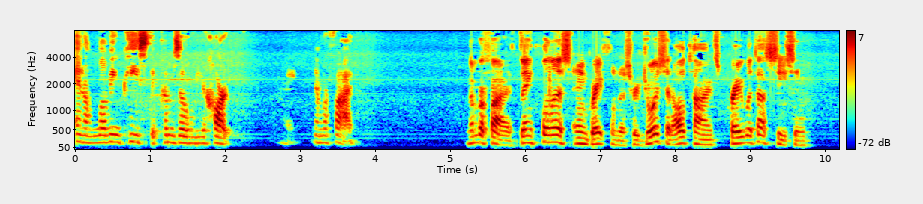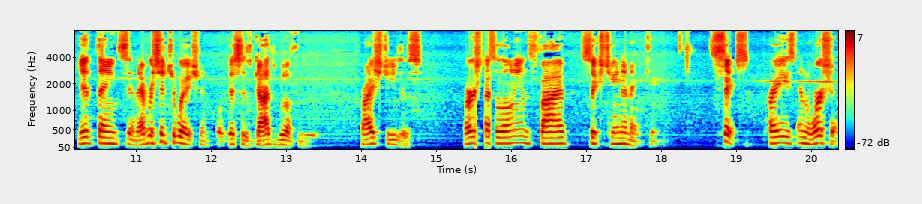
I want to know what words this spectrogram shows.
and a loving peace that comes over your heart. Number five. Number five, thankfulness and gratefulness. Rejoice at all times, pray without ceasing, give thanks in every situation, for this is God's will for you. Christ Jesus. 1 Thessalonians 5 16 and 18. 6. Praise and worship.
